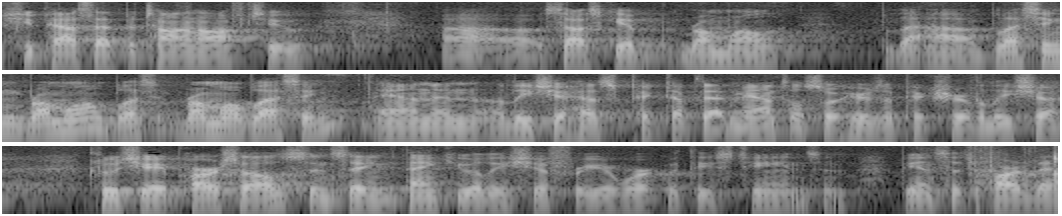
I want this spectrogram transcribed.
she passed that baton off to uh, Saskia Brumwell, uh, Blessing Brumwell, Bless, Brumwell Blessing, and then Alicia has picked up that mantle. So here's a picture of Alicia Cloutier Parcells and saying thank you, Alicia, for your work with these teens and being such a part of that.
